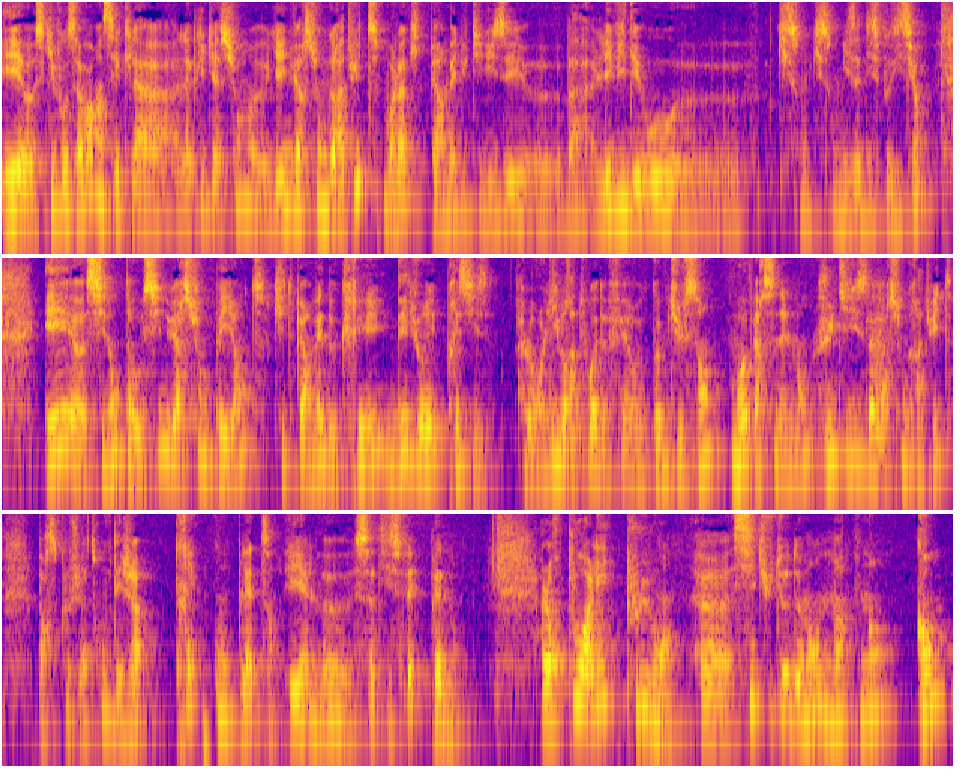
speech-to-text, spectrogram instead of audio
Et euh, ce qu'il faut savoir, hein, c'est que l'application, euh, il y a une version gratuite voilà, qui te permet d'utiliser bah, les vidéos qui, sont, qui sont mises à disposition. Et sinon, tu as aussi une version payante qui te permet de créer des durées précises. Alors libre à toi de faire comme tu le sens. Moi personnellement, j'utilise la version gratuite parce que je la trouve déjà très complète et elle me satisfait pleinement. Alors pour aller plus loin, si tu te demandes maintenant quand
